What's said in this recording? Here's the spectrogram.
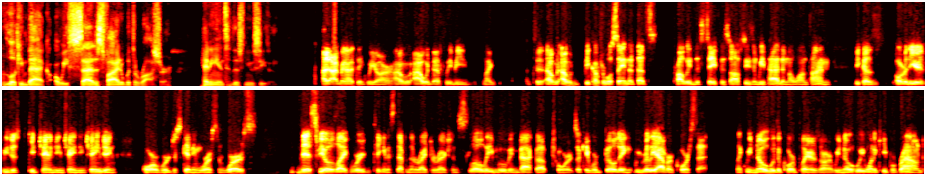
looking back, are we satisfied with the roster heading into this new season? I, I mean, I think we are. I, w- I would definitely be like, to, I, w- I would be comfortable saying that that's probably the safest offseason we've had in a long time because over the years we just keep changing, changing, changing, or we're just getting worse and worse. This feels like we're taking a step in the right direction, slowly moving back up towards okay, we're building, we really have our core set. Like we know who the core players are, we know who we want to keep around.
